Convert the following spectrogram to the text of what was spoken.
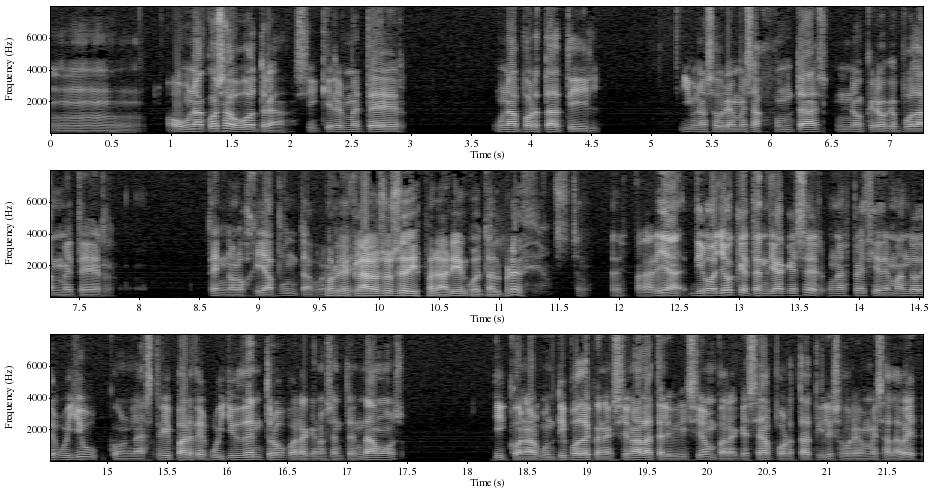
mm, o una cosa u otra, si quieres meter una portátil y una sobremesa juntas, no creo que puedan meter tecnología punta. Porque, claro, eso se dispararía en cuanto al precio. Se dispararía. Digo yo que tendría que ser una especie de mando de Wii U con las tripas de Wii U dentro para que nos entendamos y con algún tipo de conexión a la televisión para que sea portátil y sobremesa a la vez.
